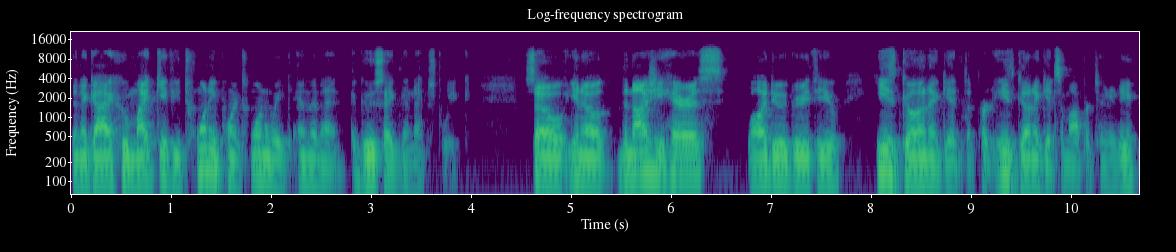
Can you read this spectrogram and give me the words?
than a guy who might give you 20 points one week and then a goose egg the next week. So, you know, the Najee Harris, while I do agree with you, he's gonna get the he's gonna get some opportunity.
